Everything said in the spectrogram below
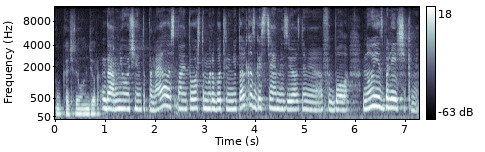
в качестве волонтера? Да, мне очень это понравилось, в плане того, что мы работали не только с гостями, звездами футбола, но и с болельщиками.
